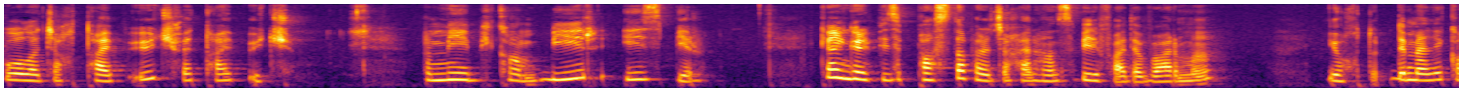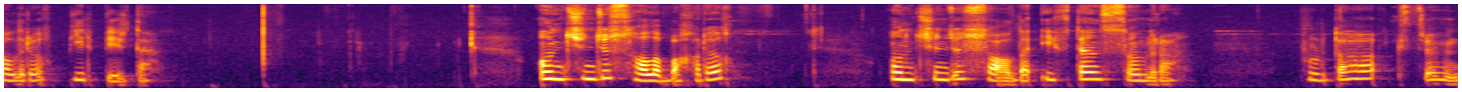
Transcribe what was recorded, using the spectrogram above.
Bu olacaq type 3 və type 3. May become 1 is 1. Gəlin görək bizi pasta aparacaq hər hansı bir ifadə varmı? Yoxdur. Deməli qalırıq 1-1-də. 13-cü suala baxırıq. 13-cü sualda if-dən sonra burada extreme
